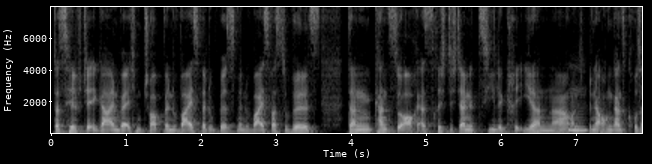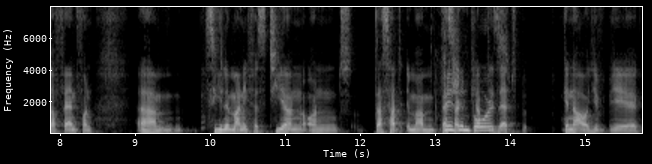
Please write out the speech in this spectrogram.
Das hilft dir egal in welchem Job. Wenn du weißt, wer du bist, wenn du weißt, was du willst, dann kannst du auch erst richtig deine Ziele kreieren. Ne? Und Mhm. ich bin ja auch ein ganz großer Fan von ähm, Ziele manifestieren und das hat immer besser Vision geklappt. Je Boards. selbst, genau, je, je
